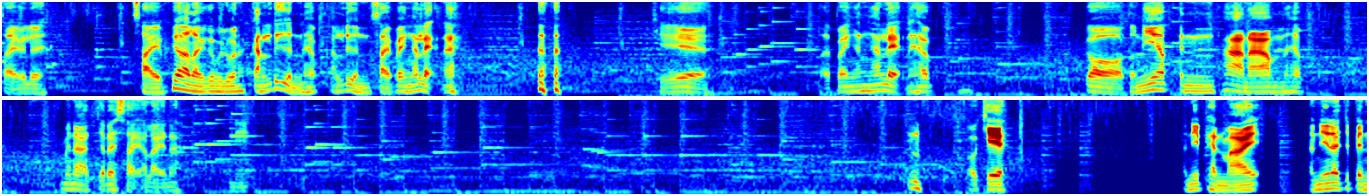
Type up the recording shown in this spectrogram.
ใส่ไปเลย ใส่เพื่ออะไรก็ไม่รู้นะกันลื่นนะครับกันลื่นใส่ไปงั้นแหละนะโอเคใส่ไปงั้นงั้นแหละนะครับ ก็ตรงนี้เป็นผ้าน้ำนะครับ ไม่น่าจะได้ใส่อะไรนะนนี้อืมโอเค อันนี้แผ่นไม้ อันนี้น่าจะเป็น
